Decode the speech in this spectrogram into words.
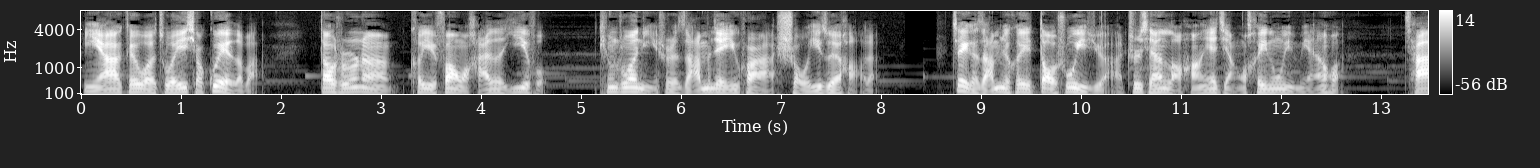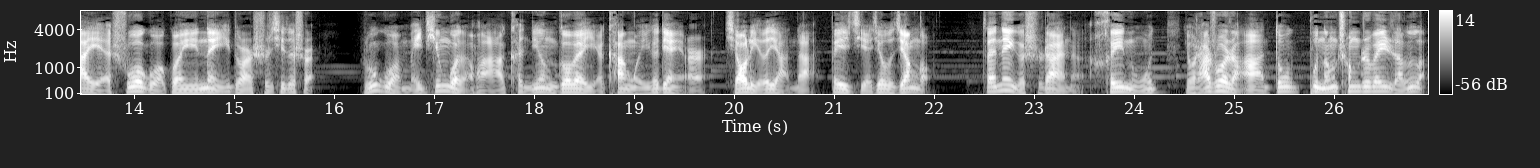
你呀给我做一小柜子吧，到时候呢可以放我孩子的衣服。听说你是咱们这一块啊手艺最好的，这个咱们就可以倒书一句啊。之前老行也讲过黑奴与棉花，他也说过关于那一段时期的事儿。如果没听过的话啊，肯定各位也看过一个电影，小李子演的《被解救的江狗》。”在那个时代呢，黑奴有啥说啥啊，都不能称之为人了。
